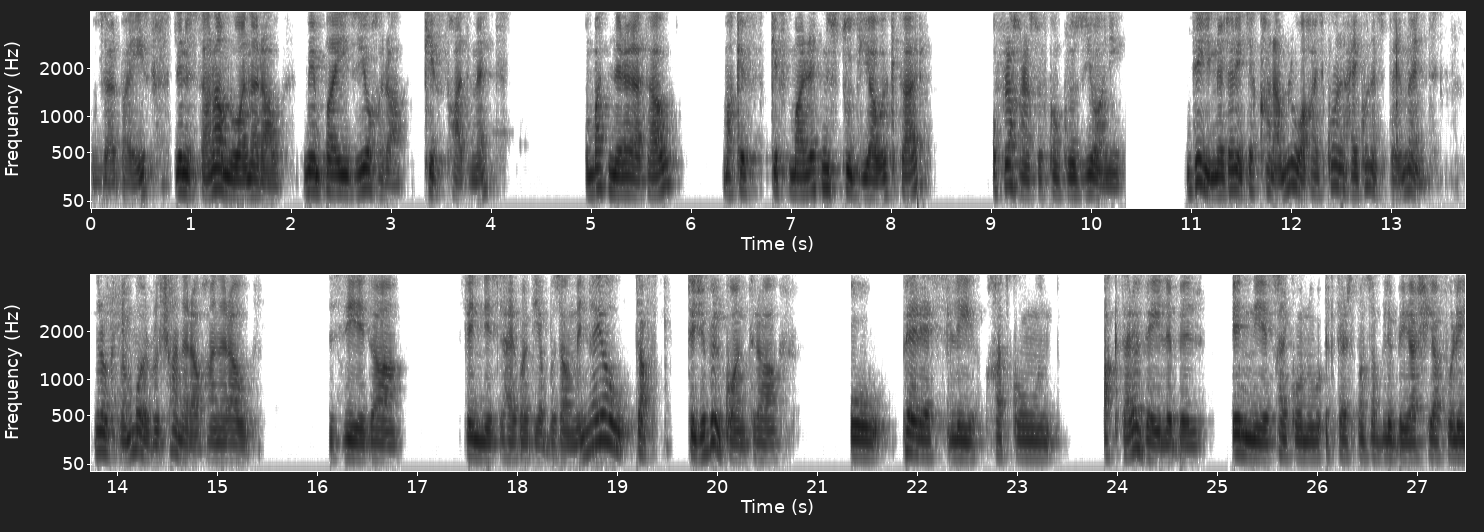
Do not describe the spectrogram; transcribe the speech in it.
f'dal-pajjiż. Li nistgħu nagħmlu huwa naraw minn pajjiżi oħra kif ħadmet, u mbagħad nirrelataw ma' kif kif marret nistudjaw iktar u fl-aħħar naslu f'konklużjoni. Din nerġa' ngħid jekk ħa nagħmluha ħa tkun ħa jkun esperiment. Naraw kif immorru x'ħa naraw, ħa naraw żieda fin-nies li ħa jkun qed jabbużaw minna jew taf tiġi bil-kontra u peress li ħa tkun aktar available in-nies ħa jkunu iktar responsabbli biha għax jafu li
